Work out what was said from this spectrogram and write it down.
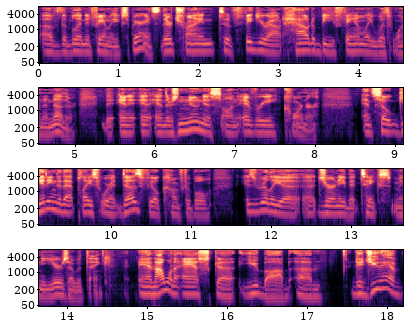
of the blended family experience. They're trying to figure out how to be family with one another. And, and, and there's newness on every corner. And so getting to that place where it does feel comfortable is really a, a journey that takes many years, I would think. And I want to ask uh, you, Bob. Um, did you have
